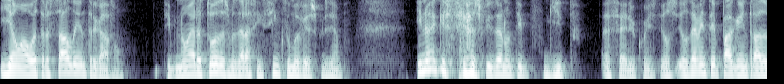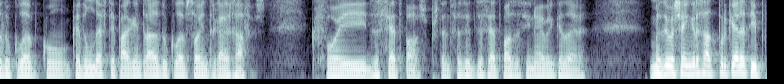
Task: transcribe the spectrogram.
iam à outra sala e entregavam. Tipo, não era todas, mas era assim cinco de uma vez, por exemplo. E não é que estes gajos fizeram tipo guito a sério com isto. Eles, eles devem ter pago a entrada do clube com. Cada um deve ter pago a entrada do clube só a entregar garrafas. Que foi 17 paus. Portanto, fazer 17 paus assim não é brincadeira. Mas eu achei engraçado porque era tipo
